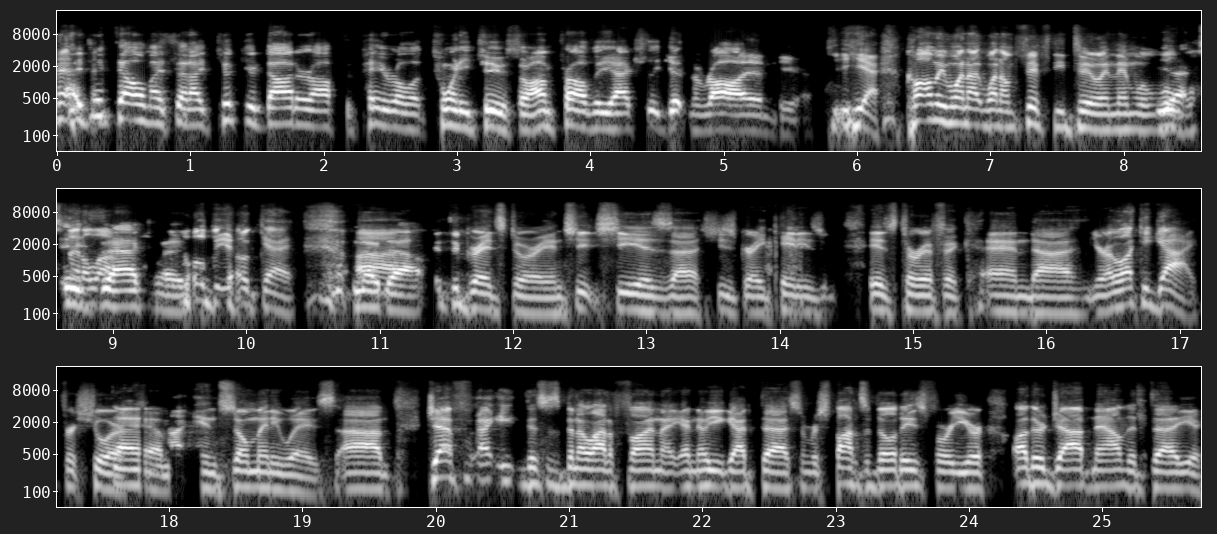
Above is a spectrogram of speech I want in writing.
I did tell him, I said, I took your daughter off the payroll at 22. So I'm probably actually getting the raw end here. Yeah. Call me when I, when I'm 52 and then we'll, we'll, yeah, settle exactly. up. We'll be okay. No uh, doubt. It's a great story. And she, she is, uh, she's great. Katie's is terrific. And, uh, you're a lucky guy for sure. I am. Uh, in so many ways. Um, Jeff, I, this has been a lot of fun. I, I know you got, uh, some responsibilities for your other job now that uh, you,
